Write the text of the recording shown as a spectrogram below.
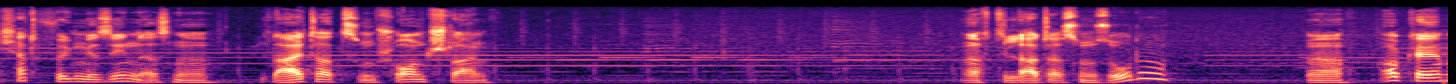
ich hatte vorhin gesehen, da ist eine Leiter zum Schornstein. Ach, die Leiter ist nur so, oder? Ja, okay.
